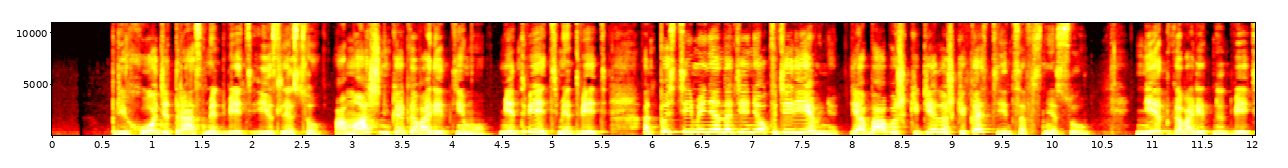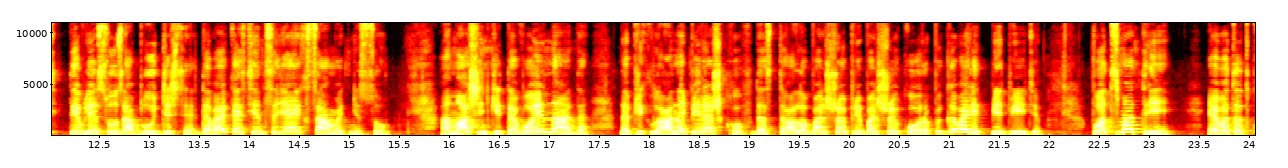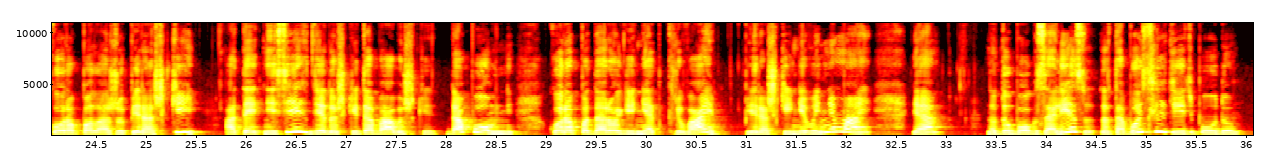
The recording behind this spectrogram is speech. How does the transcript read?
Приходит раз медведь из лесу, а Машенька говорит ему, «Медведь, медведь, отпусти меня на денек в деревню, я бабушке, дедушке гостинцев снесу». «Нет», — говорит медведь, — «ты в лесу заблудишься, давай гостинцы я их сам отнесу». А Машеньке того и надо. Напекла на пирожков, достала большой-пребольшой короб и говорит медведю, «Вот смотри, я в этот короб положу пирожки, а ты отнеси их дедушке да бабушке. Да помни, короб по дороге не открывай, пирожки не вынимай. Я на дубок залезу, за тобой следить буду».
